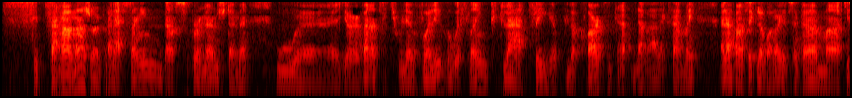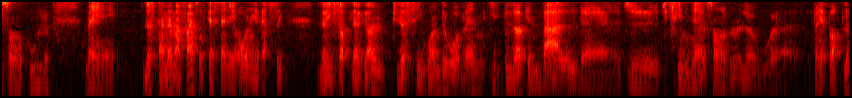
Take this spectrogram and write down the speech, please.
Ça ramage un peu à la scène dans Superman, justement, où euh, il y a un bandit qui voulait voler Lois Lane, puis que là, elle tire, puis là, Clark, il traite la balle avec sa main. Elle a pensé que le voleur, il a tout simplement manqué son coup, là. Mais là, c'est la même affaire, sauf que c'est les rôles inversés. Là, ils sortent le gun, puis là, c'est Wonder Woman qui bloque une balle du, criminel, si on veut, là, ou euh, peu importe, là.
